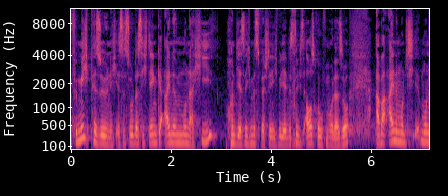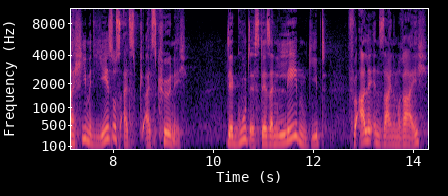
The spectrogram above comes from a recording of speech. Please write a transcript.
für mich persönlich ist es so, dass ich denke, eine Monarchie, und jetzt nicht missverstehen, ich will jetzt nichts ausrufen oder so, aber eine Monarchie mit Jesus als, als König, der gut ist, der sein Leben gibt für alle in seinem Reich,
